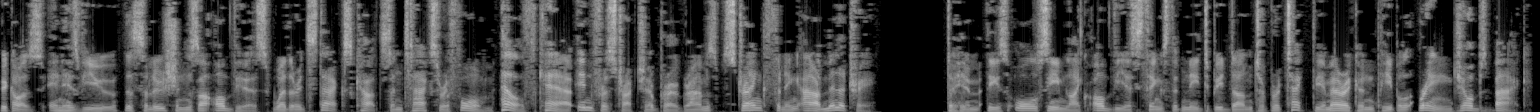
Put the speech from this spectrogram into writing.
Because, in his view, the solutions are obvious, whether it's tax cuts and tax reform, health care, infrastructure programs, strengthening our military. To him, these all seem like obvious things that need to be done to protect the American people, bring jobs back.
